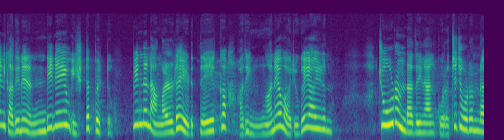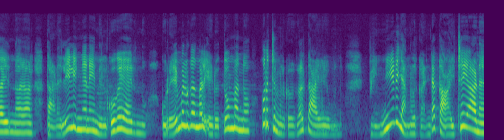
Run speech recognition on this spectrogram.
എനിക്കതിനെ രണ്ടിനെയും ഇഷ്ടപ്പെട്ടു. പിന്നെ ഞങ്ങളുടെ അടുത്തേക്ക് അത് ഇങ്ങനെ വരികയായിരുന്നു. ചൂടുണ്ടതിനാൽ കുറച്ച് ചൂടുണ്ടായിരുന്നാൽ തണലിൽ ഇങ്ങനെ നിൽക്കുകയായിരുന്നു. കുറേ മൃഗങ്ങൾ എടുത്തും വന്നു കുറച്ച് മൃഗങ്ങൾ താഴെയും വന്നു. പിന്നീട് ഞങ്ങൾ കണ്ട കാഴ്ചയാണ്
